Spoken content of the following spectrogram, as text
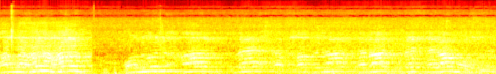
Allah'a hamd, onun al ve ashabına selat ve selam olsun.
